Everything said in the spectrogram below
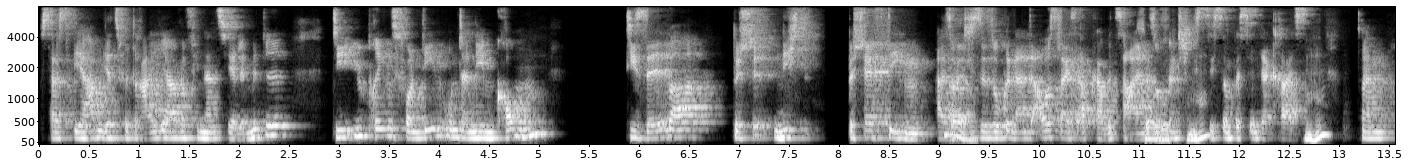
Das heißt, wir haben jetzt für drei Jahre finanzielle Mittel, die übrigens von den Unternehmen kommen, die selber nicht beschäftigen, also ja, ja. diese sogenannte Ausgleichsabgabe zahlen. Sehr Insofern gut. schließt mhm. sich so ein bisschen der Kreis. Mhm. Ähm,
